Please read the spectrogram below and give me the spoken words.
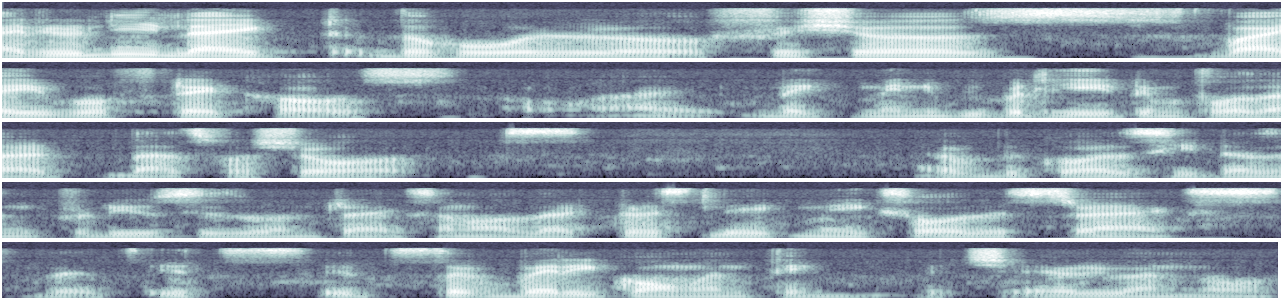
i really liked the whole uh, fisher's vibe of tech house. I, like many people hate him for that that's for sure. Uh, because he doesn't produce his own tracks and all that. Chris lake makes all his tracks. It's it's, it's a very common thing which everyone knows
